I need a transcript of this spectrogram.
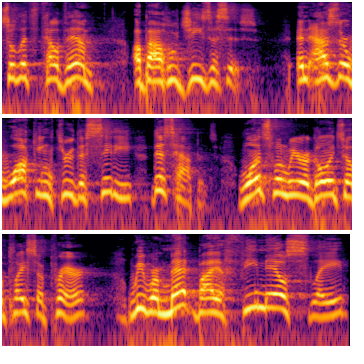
so let's tell them about who Jesus is. And as they're walking through the city, this happens. Once, when we were going to a place of prayer, we were met by a female slave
